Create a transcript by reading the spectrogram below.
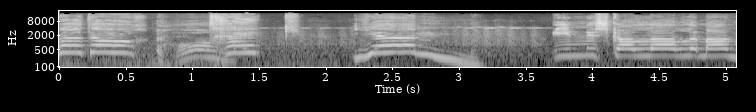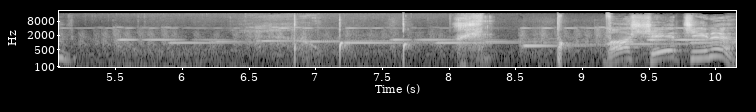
skilpadder! Trekk hjem! Inn i skallet, alle mann. Hva skjer, Tine?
